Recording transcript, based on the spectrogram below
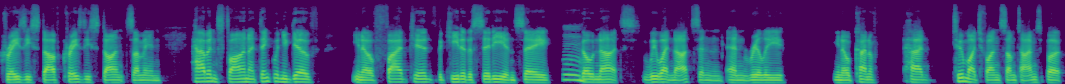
crazy stuff, crazy stunts. I mean, having fun. I think when you give, you know, five kids the key to the city and say, Mm. "Go nuts," we went nuts and and really, you know, kind of had too much fun sometimes. But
